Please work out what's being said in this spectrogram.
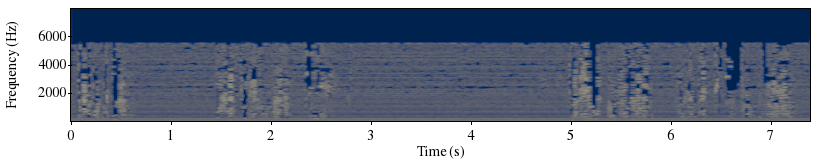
けたことがある程度があってそれがこのままこのままきっと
